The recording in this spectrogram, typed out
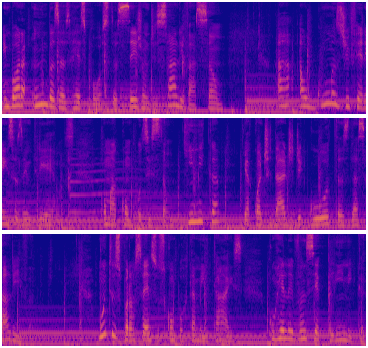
embora ambas as respostas sejam de salivação, há algumas diferenças entre elas, como a composição química e a quantidade de gotas da saliva. Muitos processos comportamentais com relevância clínica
